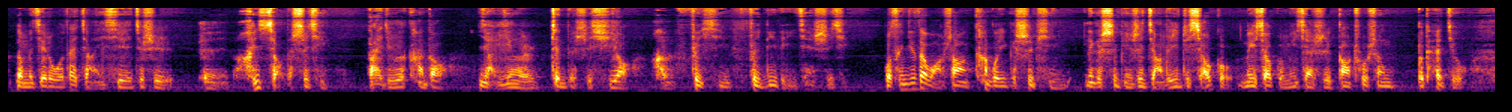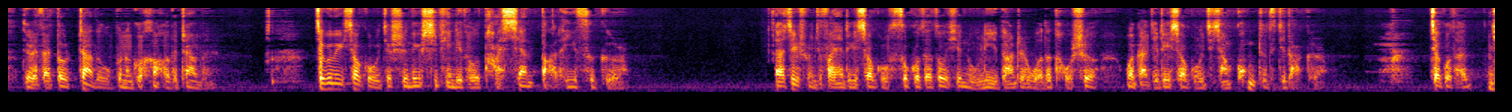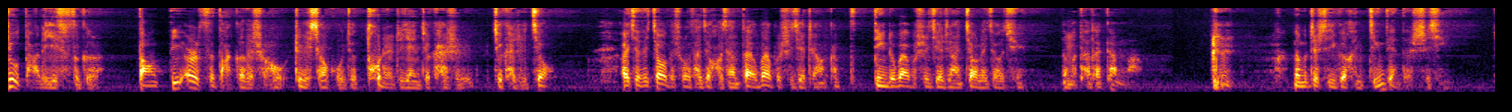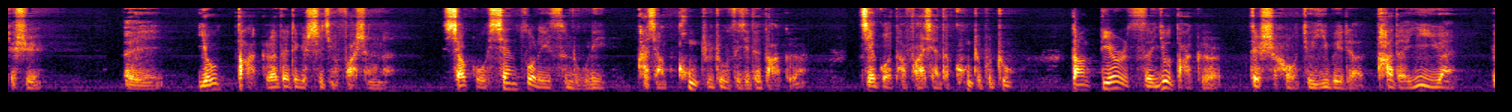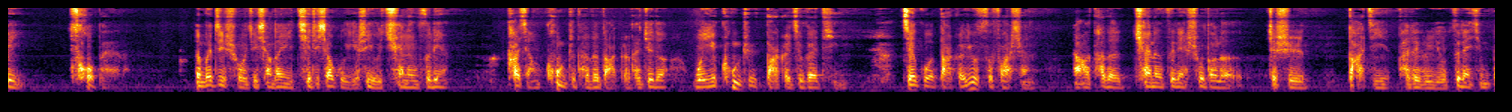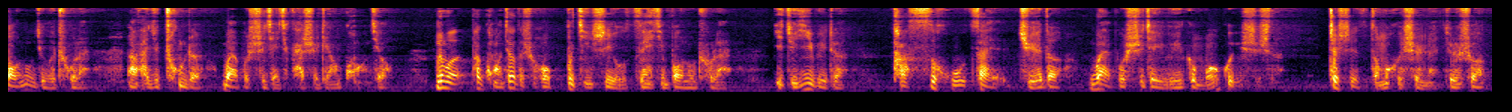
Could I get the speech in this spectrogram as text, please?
那么接着我再讲一些，就是呃很小的事情，大家就会看到养婴儿真的是需要很费心费力的一件事情。我曾经在网上看过一个视频，那个视频是讲的一只小狗，那个小狗明显是刚出生不太久，就是在都站都不能够很好的站稳。结果那个小狗就是那个视频里头，它先打了一次嗝，啊，这时候你就发现这个小狗似乎在做一些努力。当然这是我的投射，我感觉这个小狗就想控制自己打嗝。结果它又打了一次嗝，当第二次打嗝的时候，这个小狗就突然之间就开始就开始叫。而且在叫的时候，它就好像在外部世界这样盯着外部世界这样叫来叫去。那么它在干嘛？那么这是一个很经典的事情，就是呃有打嗝的这个事情发生了。小狗先做了一次努力，他想控制住自己的打嗝，结果他发现他控制不住。当第二次又打嗝的时候，就意味着他的意愿被挫败了。那么这时候就相当于，其实小狗也是有全能自恋。他想控制他的打嗝，他觉得我一控制打嗝就该停，结果打嗝又次发生，然后他的全能自恋受到了就是打击，他这个有自恋性暴怒就会出来，然后他就冲着外部世界就开始这样狂叫。那么他狂叫的时候，不仅是有自恋性暴露出来，也就意味着他似乎在觉得外部世界有一个魔鬼似的。这是怎么回事呢？就是说，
